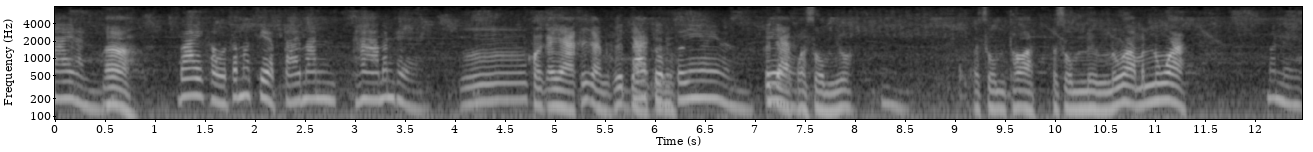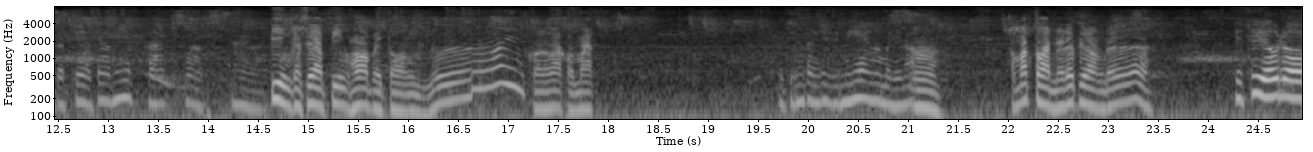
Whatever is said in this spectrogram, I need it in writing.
ง่ายๆนั่นเออใบายเขาจะมาเสียบตายมันทามันแท้อืมข่อยกระยากคือกันคืออากปลายสอยู่มนี่ตัวใหญ่ๆนั่นคืออยากผสมอยู่อืมผสมทอดผสมหนึ่งนัวมันนัว มันหนึ่งก็แท้จะมีปลาพวกนี่ล่ะปิ้งกระแซ่บปิ้งห่อใบตองเน้ยขอยว่าขอยมักไปถึงทางที่สิมีแห้งแล้วมื้อนี้เนาะเออเอามาตอนหน่อยเด้อพี่น้องเด้อสิซื้อเอาดอ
